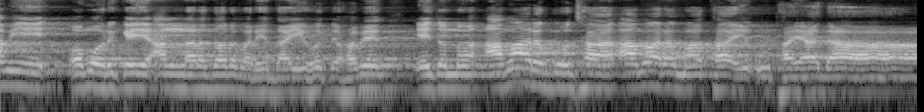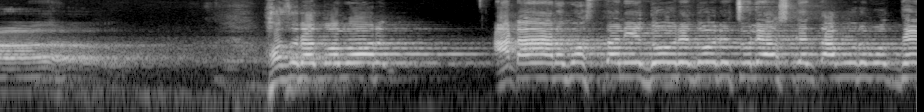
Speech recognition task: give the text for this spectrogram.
আমি অমরকে আল্লাহর দরবারে দায়ী হতে হবে এই জন্য আমার বোঝা আমার মাথায় উঠায়া দা হজরত অমর আটার বস্তা নিয়ে দৌড়ে দৌড়ে চলে আসলেন তাঁবুর মধ্যে।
